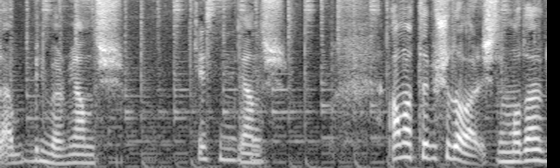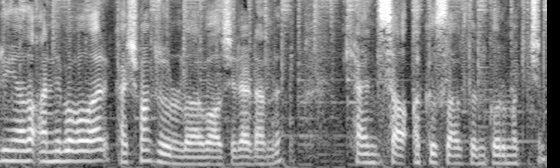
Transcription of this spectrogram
ya bilmiyorum yanlış. Kesinlikle. Yanlış. Ama tabii şu da var. İşte modern dünyada anne babalar kaçmak zorundalar bazı şeylerden de. Kendi sağ, akıl sağlıklarını korumak için.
